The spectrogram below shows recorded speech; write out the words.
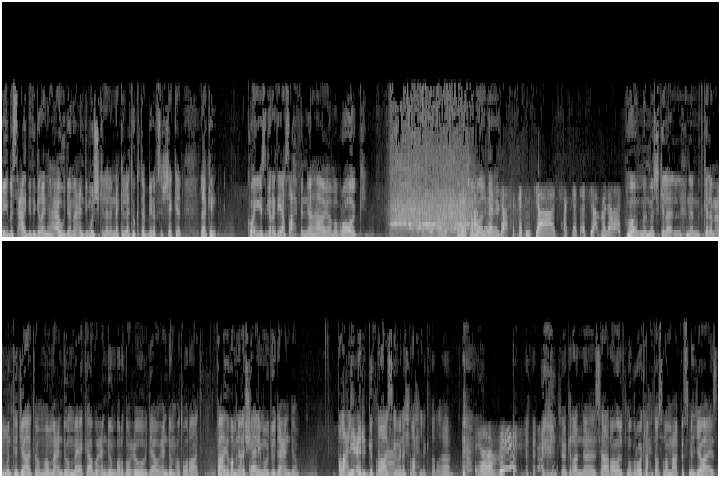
إي بس عادي تقرينها عودة. ما عندي مشكلة لأنها كلها تكتب بنفس الشكل. لكن كويس قريتيها صح في النهاية. مبروك. يرحم والديك. حقت مكياج حقت أشياء بنات. هم المشكلة إحنا نتكلم عن منتجاتهم. هم عندهم make up وعندهم برضو عودة وعندهم عطورات. فهذه ضمن الأشياء اللي موجودة عندهم. طلع لي عرق في راسي وأنا أشرح لك ترى ها؟ يا ربي. شكرا سارة والف مبروك. راح يتواصلون مع قسم الجوائز.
